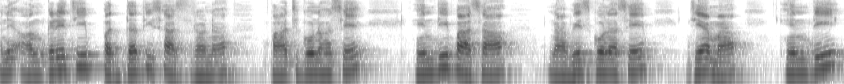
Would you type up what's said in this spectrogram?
અને અંગ્રેજી પદ્ધતિશાસ્ત્રના પાંચ ગુણ હશે. હિન્દી ભાષાના વીસ ગુણ હશે. જેમાં હિન્દી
